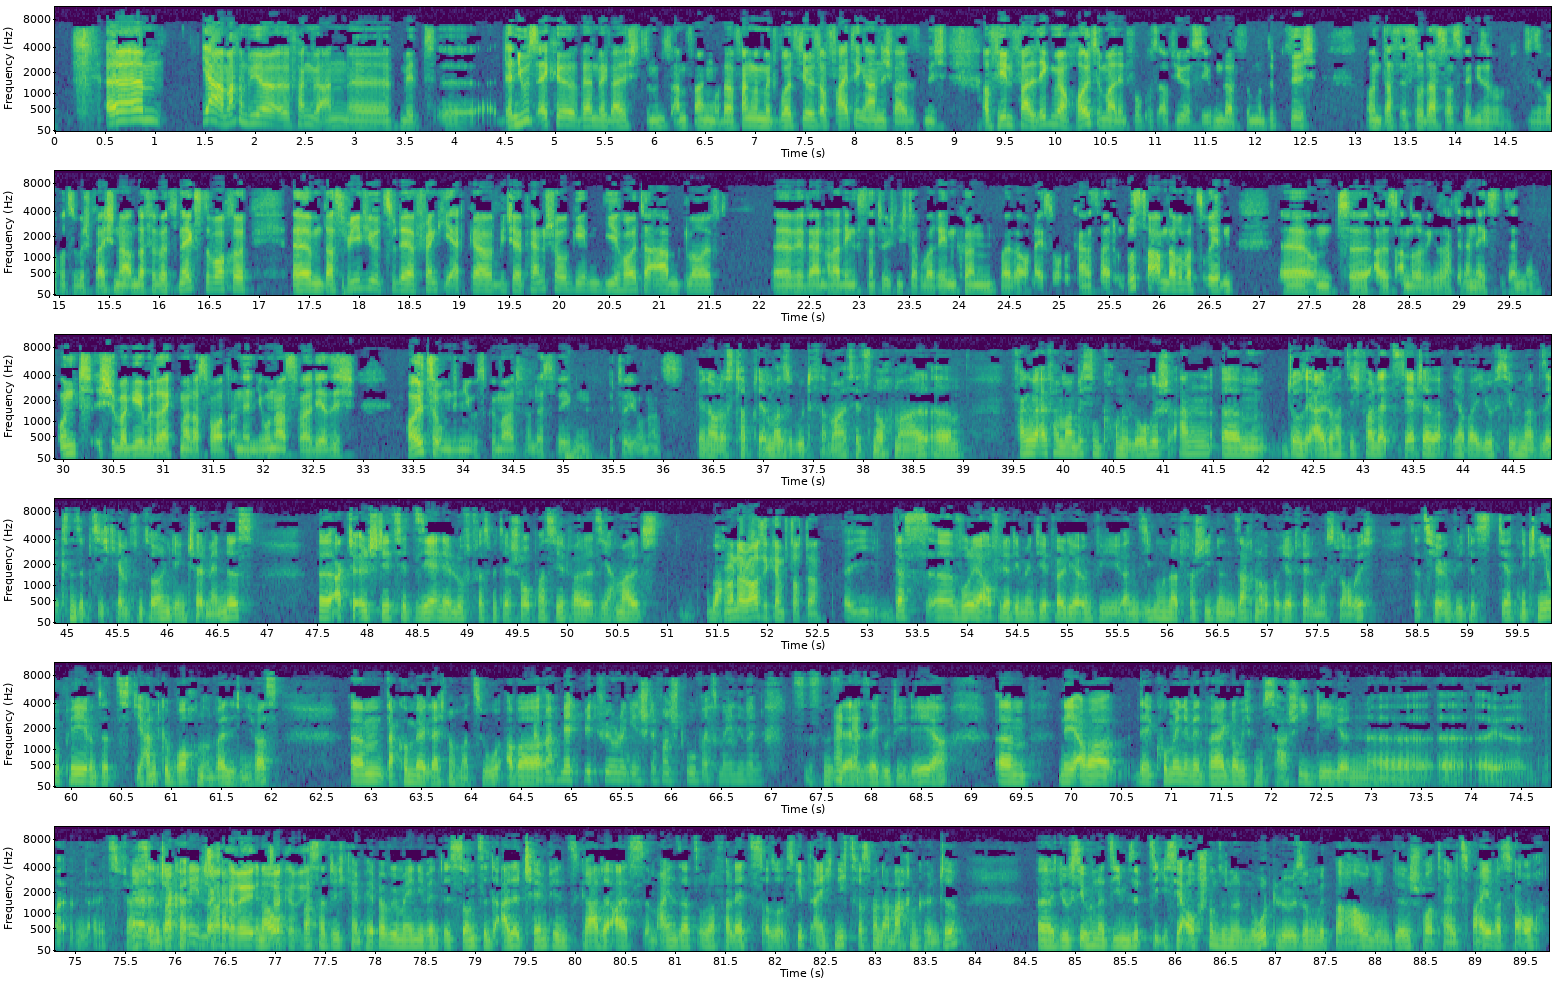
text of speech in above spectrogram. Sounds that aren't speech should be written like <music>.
Ähm, ja, machen wir, äh, fangen wir an äh, mit äh, der News-Ecke, werden wir gleich zumindest anfangen. Oder fangen wir mit World Series of Fighting an, ich weiß es nicht. Auf jeden Fall legen wir heute mal den Fokus auf UFC 175. Und das ist so das, was wir diese, diese Woche zu besprechen haben. Dafür wird es nächste Woche ähm, das Review zu der Frankie Edgar BJ Penn Show geben, die heute Abend läuft. Äh, wir werden allerdings natürlich nicht darüber reden können, weil wir auch nächste Woche keine Zeit und Lust haben, darüber zu reden. Äh, und äh, alles andere, wie gesagt, in der nächsten Sendung. Und ich übergebe direkt mal das Wort an den Jonas, weil der sich heute um die News kümmert. Und deswegen bitte Jonas. Genau, das klappt ja immer so gut, deshalb mache ich es jetzt nochmal. Ähm Fangen wir einfach mal ein bisschen chronologisch an. Ähm, Jose Aldo hat sich verletzt. Er hätte ja bei UFC 176 kämpfen sollen gegen Chad Mendes. Äh, aktuell steht es jetzt sehr in der Luft, was mit der Show passiert, weil sie haben halt überhaupt... Ronda Rousey kämpft doch da. Äh, das äh, wurde ja auch wieder dementiert, weil die ja irgendwie an 700 verschiedenen Sachen operiert werden muss, glaube ich. Sie hat sich irgendwie das, die hat eine Knie-OP und sie hat sich die Hand gebrochen und weiß ich nicht was. Ähm, da kommen wir ja gleich nochmal zu, aber... Einfach Matt Mitführer gegen Stefan Struf als Main Event. Das ist eine sehr, sehr gute Idee, ja. Ähm, nee, aber der Co-Main-Event war ja, glaube ich, Musashi gegen äh, äh, äh, als, wie heißt Ja, denn? Jacare, Jacare, Jacare, genau, Jacare. was natürlich kein Pay-Per-View-Main-Event ist, sonst sind alle Champions gerade erst im Einsatz oder verletzt, also es gibt eigentlich nichts, was man da machen könnte. Äh, UFC 177 ist ja auch schon so eine Notlösung mit Barao gegen Dillashaw Teil 2, was ja auch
